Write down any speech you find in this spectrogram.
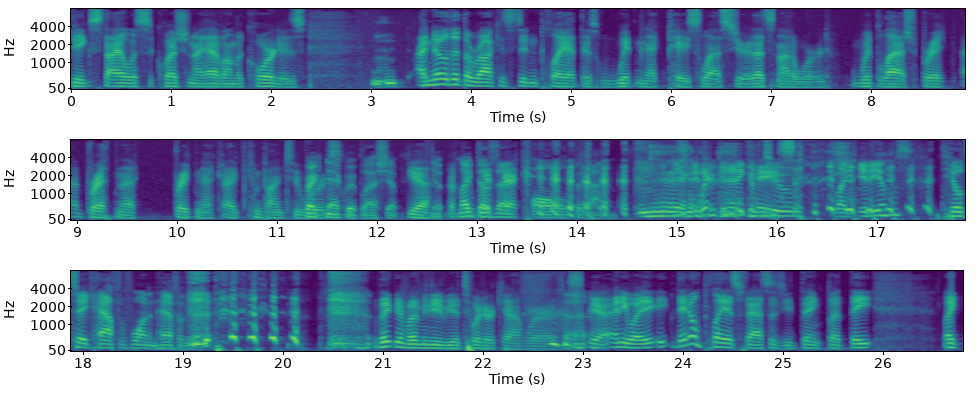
big stylistic question I have on the court is Mm-hmm. I know that the Rockets didn't play at this whip neck pace last year. That's not a word. Whiplash, break, uh, breathneck, breakneck. I combined two breakneck, words. Breakneck, whiplash. Yep. Yeah. Yep. Okay. Mike does that all the time. if you can think of two like idioms, he'll take half of one and half of the other. I think there might need to be a Twitter account where I just yeah. Anyway, they don't play as fast as you'd think, but they like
